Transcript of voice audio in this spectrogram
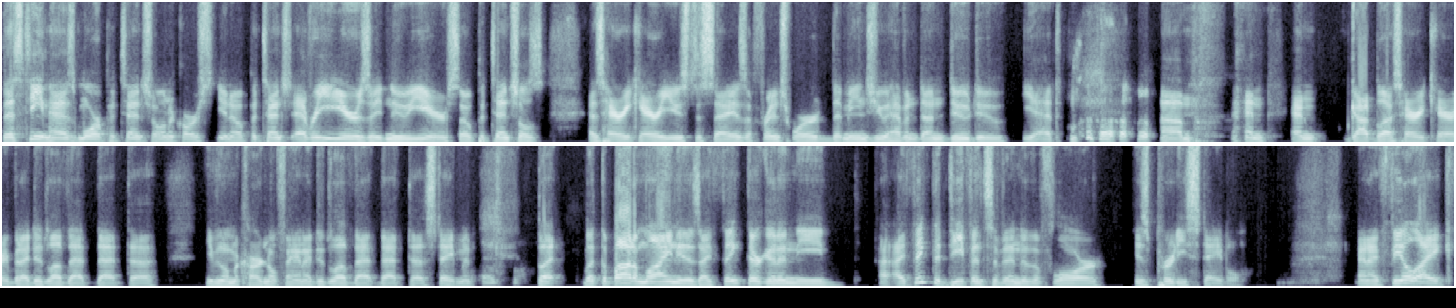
this team has more potential. And of course, you know, potential every year is a new year. So potential's as Harry Caray used to say, is a French word that means you haven't done doo doo yet. um, and and God bless Harry Caray, but I did love that that uh, even though I'm a Cardinal fan, I did love that that uh, statement. But but the bottom line is, I think they're going to need. I think the defensive end of the floor is pretty stable, and I feel like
